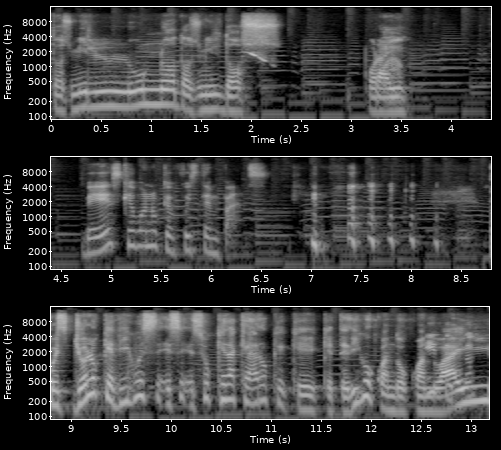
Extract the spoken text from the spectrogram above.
2001, 2002, por ahí. ¿Ves? Qué bueno que fuiste en paz. Pues yo lo que digo es, eso queda claro que, te digo, cuando, cuando hay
